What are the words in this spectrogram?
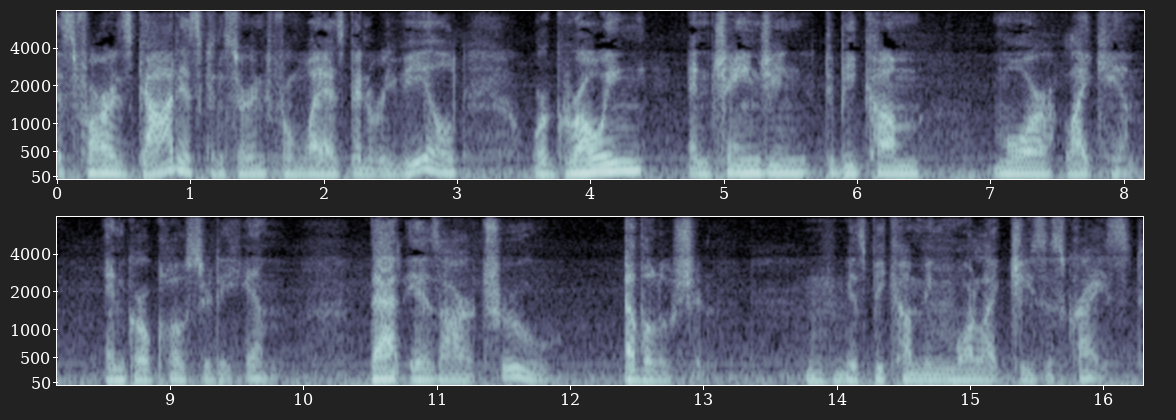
as far as God is concerned, from what has been revealed, we're growing and changing to become more like Him and grow closer to Him. That is our true evolution. Mm-hmm. Is becoming more like Jesus Christ.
